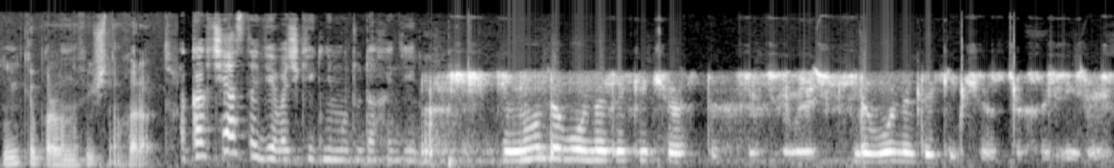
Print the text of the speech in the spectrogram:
знімки порнографічного характеру. А як часто девочки к нему туди ходили? Ну, довольно-таки часто. Довольно-таки часто ходили.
